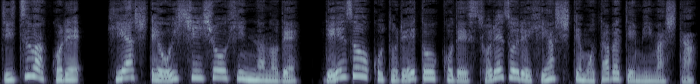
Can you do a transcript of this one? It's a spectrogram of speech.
実はこれ、冷やして美味しい商品なので、冷蔵庫と冷凍庫でそれぞれ冷やしても食べてみました。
